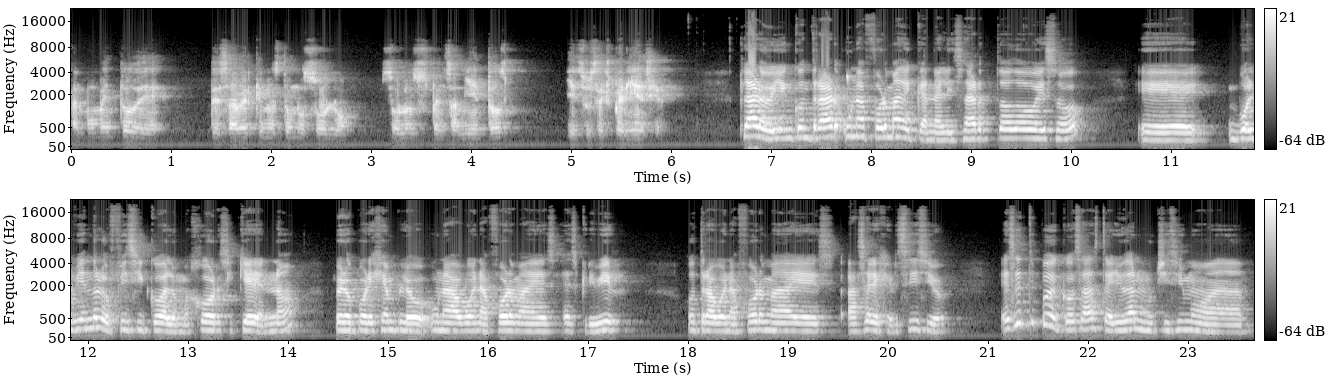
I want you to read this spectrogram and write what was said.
al, momento de, de saber que no está uno solo, solo en sus pensamientos y en sus experiencias. Claro, y encontrar una forma de canalizar todo eso, eh, volviéndolo físico a lo mejor, si quieren, ¿no? Pero, por ejemplo, una buena forma es escribir, otra buena forma es hacer ejercicio. Ese tipo de cosas te ayudan muchísimo a,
